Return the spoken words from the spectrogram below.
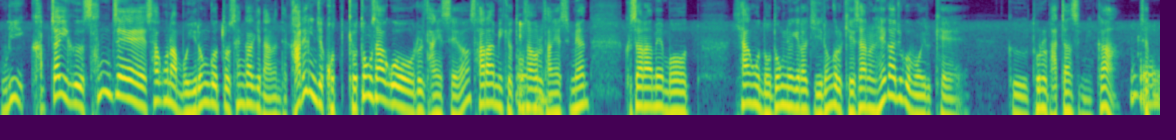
우리 갑자기 그 산재 사고나 뭐 이런 것도 생각이 나는데 가령 이제 교통사고를 당했어요. 사람이 교통사고를 네. 당했으면 그 사람의 뭐 향후 노동력이랄지 이런 걸 계산을 해가지고 뭐 이렇게 그 돈을 받지 않습니까? 네.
